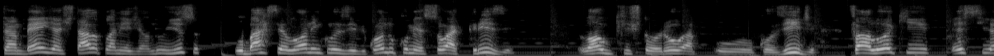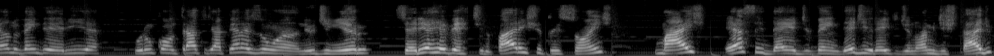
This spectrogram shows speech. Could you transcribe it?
também já estava planejando isso. O Barcelona, inclusive, quando começou a crise, logo que estourou a, o Covid, falou que esse ano venderia por um contrato de apenas um ano e o dinheiro seria revertido para instituições, mas essa ideia de vender direito de nome de estádio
